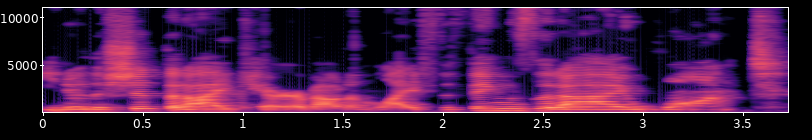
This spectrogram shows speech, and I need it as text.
you know, the shit that I care about in life, the things that I want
